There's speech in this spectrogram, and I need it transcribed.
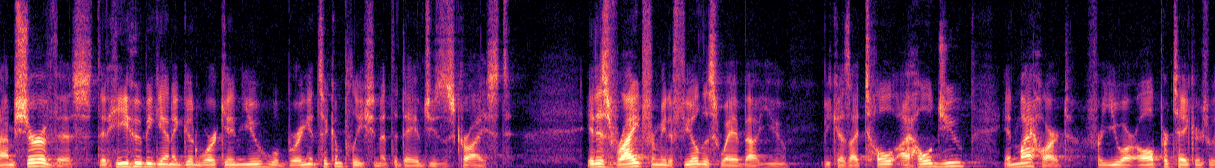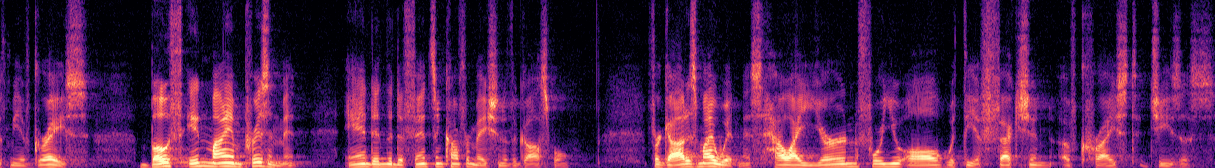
I'm sure of this, that he who began a good work in you will bring it to completion at the day of Jesus Christ. It is right for me to feel this way about you, because I, told, I hold you in my heart, for you are all partakers with me of grace, both in my imprisonment and in the defense and confirmation of the gospel. For God is my witness, how I yearn for you all with the affection of Christ Jesus.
